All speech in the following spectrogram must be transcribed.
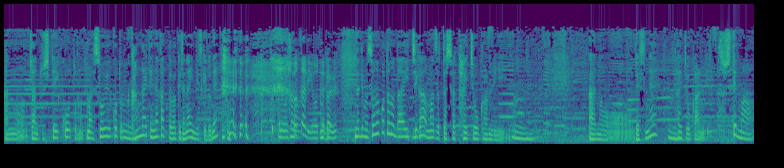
あのちゃんとしていこうと思って、まあ、そういうこと考えてなかったわけじゃないんですけどね、でもそのわかるよわかる。でもそのことの第一がまず私は体調管理。うん。あのですね。うん。体調管理、そしてま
